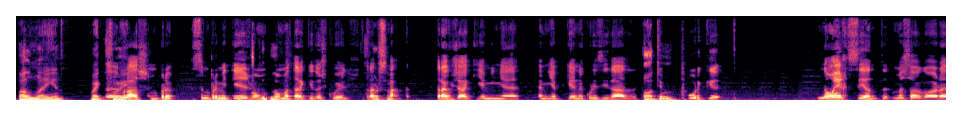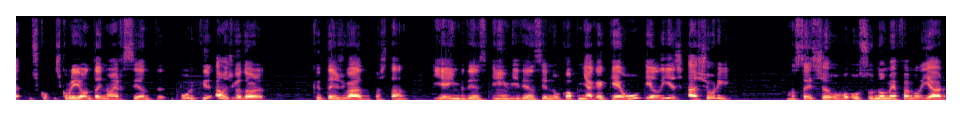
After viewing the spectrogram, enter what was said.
para a Alemanha. Como é que Uh, foi? Brás, se me, se me permitires, vou, vou matar aqui dois coelhos. Tra- trago já aqui a minha, a minha pequena curiosidade. Ótimo. porque não é recente, mas só agora desco- descobri ontem, não é recente, porque há um jogador que tem jogado bastante e é em evidência, em evidência no Copenhaga que é o Elias Achouri. Não sei se o, o seu nome é familiar.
